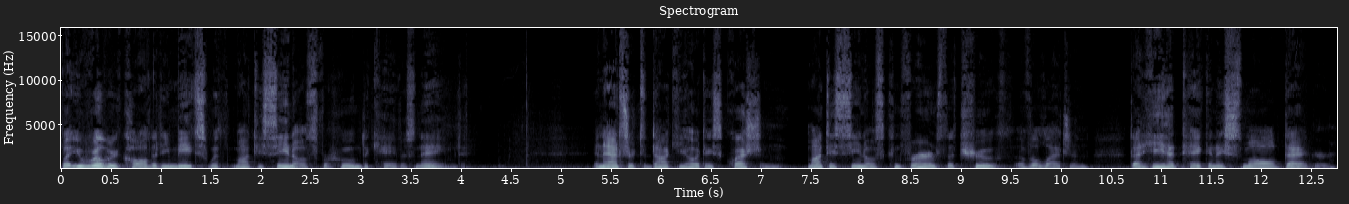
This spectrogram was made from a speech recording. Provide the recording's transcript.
but you will recall that he meets with Montesinos, for whom the cave is named. In answer to Don Quixote's question, Montesinos confirms the truth of the legend that he had taken a small dagger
